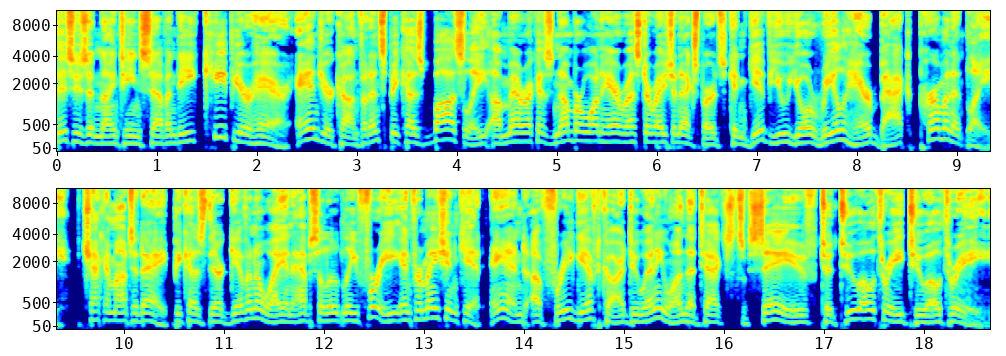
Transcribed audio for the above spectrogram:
This isn't 1970. Keep your hair and your confidence because Bosley, America's number one hair restoration experts, can give you your real hair back permanently. Check them out today because they're giving away an absolutely free information kit and a free gift card to anyone that texts SAVE to 203203.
